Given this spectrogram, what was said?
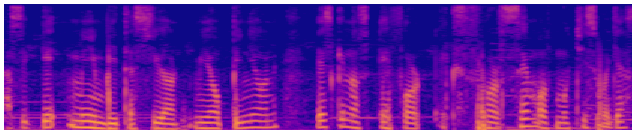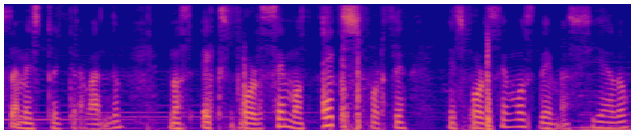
Así que mi invitación, mi opinión es que nos esforcemos muchísimo, ya hasta me estoy trabando, nos esforcemos, esforcemos, esforcemos demasiado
